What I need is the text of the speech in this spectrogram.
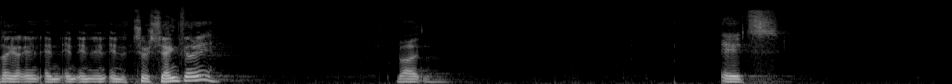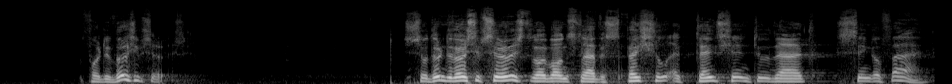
when you're in, in, in, in the church sanctuary, but it's for the worship service. So during the worship service, the Lord wants to have a special attention to that single fact.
